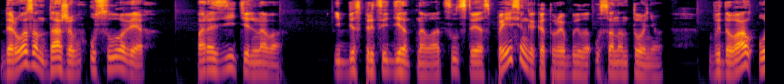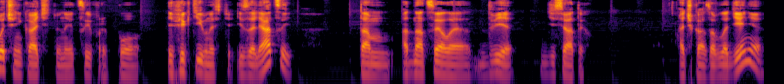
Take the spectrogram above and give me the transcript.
Дерозан даже в условиях поразительного и беспрецедентного отсутствия спейсинга, которое было у Сан-Антонио, выдавал очень качественные цифры по эффективности изоляций. Там 1,2 очка за владение.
